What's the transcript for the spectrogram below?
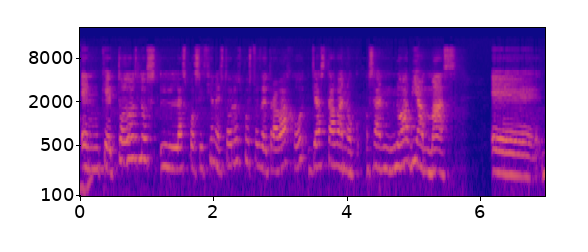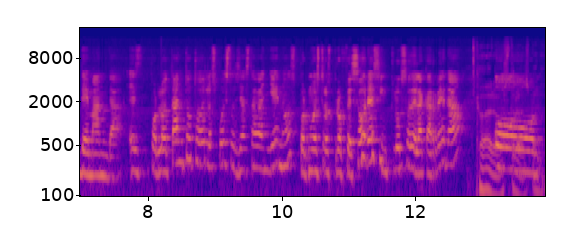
en que todas las posiciones, todos los puestos de trabajo ya estaban, o sea, no había más eh, demanda. Es, por lo tanto, todos los puestos ya estaban llenos por nuestros profesores, incluso de la carrera, Claro, o, ostras,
